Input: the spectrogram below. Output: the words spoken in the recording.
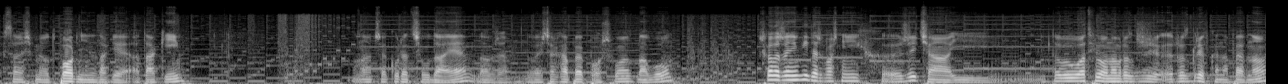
Jesteśmy odporni na takie ataki. Znaczy akurat się udaje. Dobrze. 20 HP poszło znowu. Szkoda, że nie widać właśnie ich e, życia i to by ułatwiło nam rozgry rozgrywkę na pewno.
